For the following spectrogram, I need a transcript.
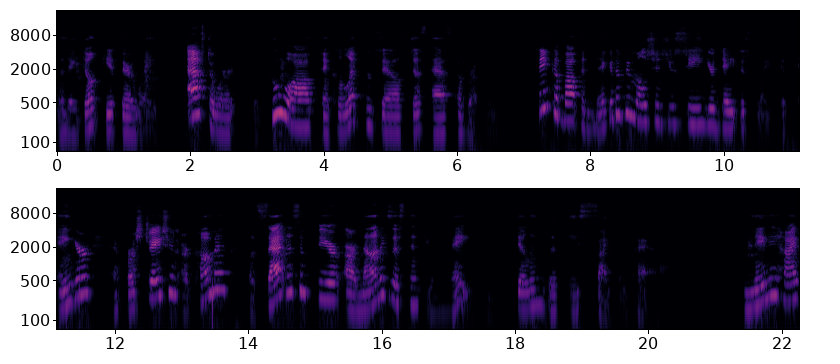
when they don't get their way. Afterward, they cool off and collect themselves just as abruptly. Think about the negative emotions you see your date display. If anger and frustration are common, but sadness and fear are non existent, you may be dealing with a psychopath. Many high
